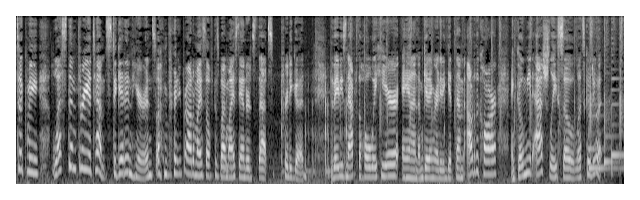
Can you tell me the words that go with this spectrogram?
took me less than three attempts to get in here, and so I'm pretty proud of myself because by my standards, that's pretty good. The babies napped the whole way here, and I'm getting ready to get them out of the car and go meet Ashley, so let's go do it.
